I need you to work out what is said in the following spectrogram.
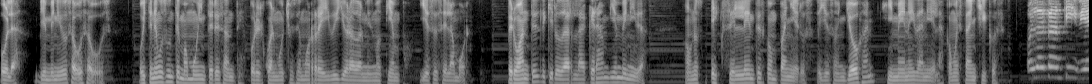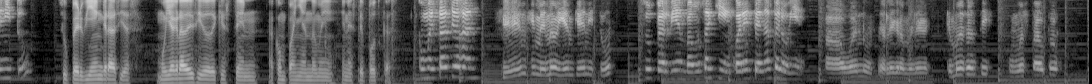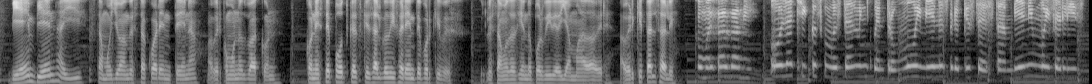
Hola, bienvenidos a Voz a Voz. Hoy tenemos un tema muy interesante por el cual muchos hemos reído y llorado al mismo tiempo, y eso es el amor. Pero antes le quiero dar la gran bienvenida a unos excelentes compañeros. Ellos son Johan, Jimena y Daniela. ¿Cómo están chicos? Hola Santi, ¿bien y tú? Súper bien, gracias. Muy agradecido de que estén acompañándome en este podcast. ¿Cómo estás Johan? Bien, Jimena, bien, bien. ¿Y tú? Súper bien, vamos aquí en cuarentena, pero bien. Ah, bueno, me alegra, me alegra. ¿Qué más, Santi? ¿Cómo has estado todo? Bien, bien, ahí estamos llevando esta cuarentena, a ver cómo nos va con, con este podcast que es algo diferente porque pues, lo estamos haciendo por videollamada, a ver, a ver qué tal sale. ¿Cómo estás, Dani? Hola chicos, ¿cómo están? Me encuentro muy bien, espero que ustedes también y muy feliz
